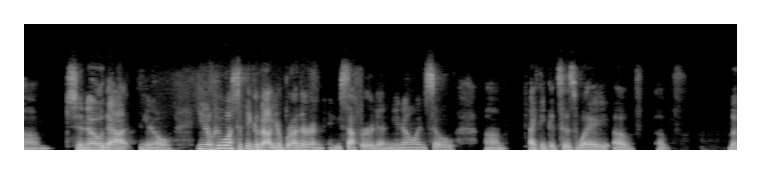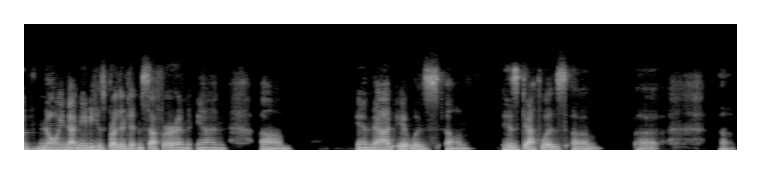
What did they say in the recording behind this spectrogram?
um to know that you know you know who wants to think about your brother and he suffered and you know and so um I think it's his way of of of knowing that maybe his brother didn't suffer and and um, and that it was um, his death was um, uh, um,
